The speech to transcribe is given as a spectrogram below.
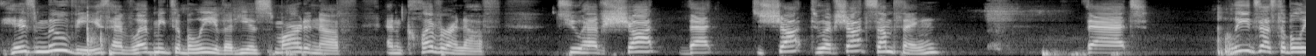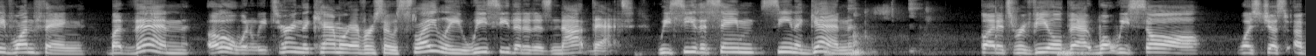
his movies have led me to believe that he is smart enough and clever enough to have shot that to shot to have shot something that leads us to believe one thing but then oh when we turn the camera ever so slightly we see that it is not that we see the same scene again but it's revealed that what we saw was just a,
